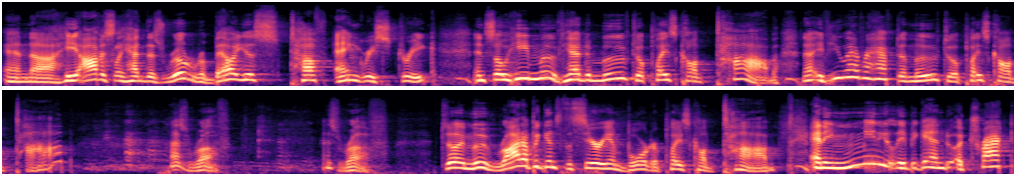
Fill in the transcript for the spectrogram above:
And uh, he obviously had this real rebellious, tough, angry streak. And so he moved. He had to move to a place called Tob. Now, if you ever have to move to a place called Tob, that's rough. That's rough. So he moved right up against the Syrian border, a place called Tob, and immediately began to attract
